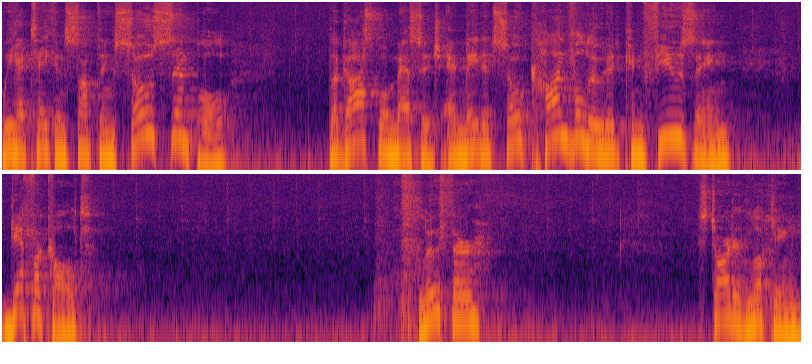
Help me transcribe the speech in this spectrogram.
we had taken something so simple, the gospel message, and made it so convoluted, confusing, difficult. Luther started looking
